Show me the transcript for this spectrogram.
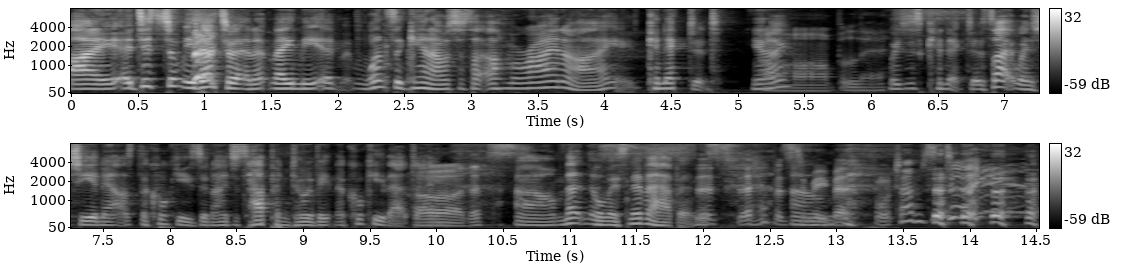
I it just took me back to it, and it made me. It, once again, I was just like, "Oh, Mariah and I connected." You know, oh, bless. we just connected. It's like when she announced the cookies, and I just happened to have eaten a cookie that day. Oh, that's, Um, that almost never happens. that happens to Um, me about four times a day.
